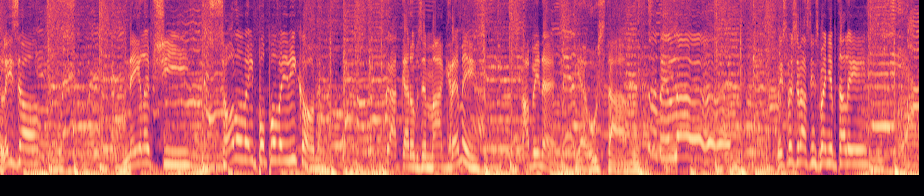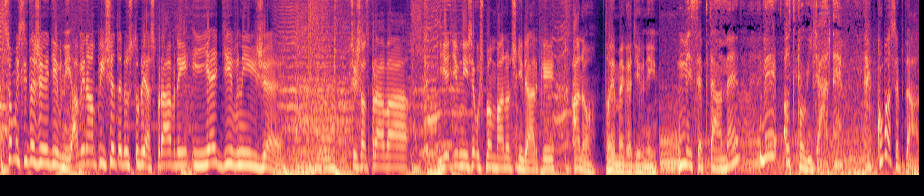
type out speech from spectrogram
Lizo, nejlepší solovej popovej výkon. Zkrátka dobře má Grammy. Aby ne, je hustá. My jsme se vás nicméně ptali, co myslíte, že je divný? A vy nám píšete do studia správný, je divný, že... Přišla zpráva, je divný, že už mám vánoční dárky. Ano, to je mega divný. My se ptáme, vy odpovídáte. Kuba se ptá,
